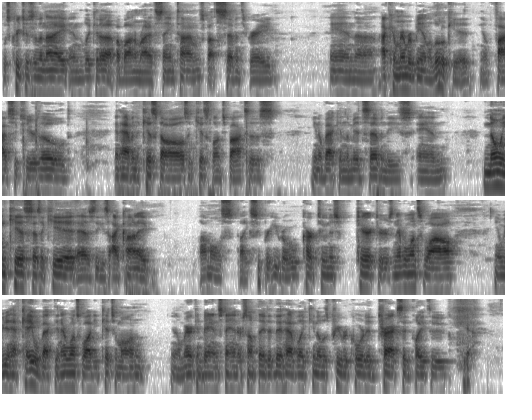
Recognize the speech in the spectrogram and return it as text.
Was Creatures of the Night and Lick It Up. I bought them right at the same time. It was about seventh grade, and uh, I can remember being a little kid, you know, five six years old, and having the Kiss dolls and Kiss lunch boxes, you know, back in the mid '70s, and knowing Kiss as a kid as these iconic, almost like superhero cartoonish characters, and every once in a while you know, we didn't have cable back then. Every once in a while, you'd catch them on, you know, American Bandstand or something. They'd, they'd have like, you know, those pre-recorded tracks they'd play to. Yeah.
